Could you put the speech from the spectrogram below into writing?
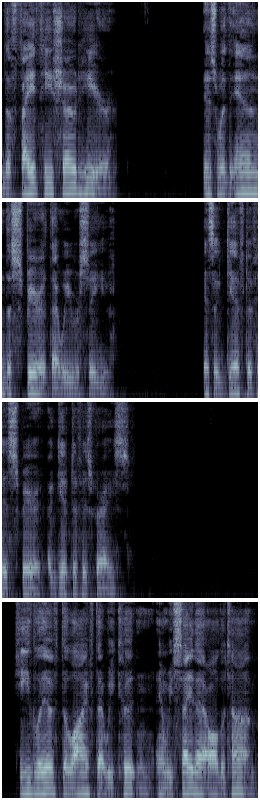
the faith he showed here is within the spirit that we receive. It's a gift of his spirit, a gift of his grace. He lived the life that we couldn't, and we say that all the time,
